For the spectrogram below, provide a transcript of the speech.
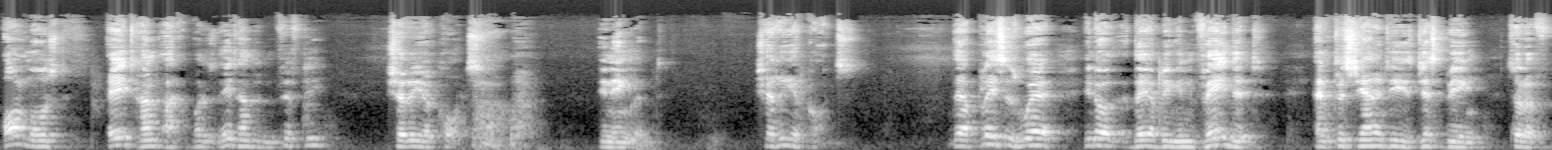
almost 800, uh, what is it, 850 Sharia courts now in England. Sharia courts. There are places where, you know, they are being invaded and Christianity is just being sort of,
